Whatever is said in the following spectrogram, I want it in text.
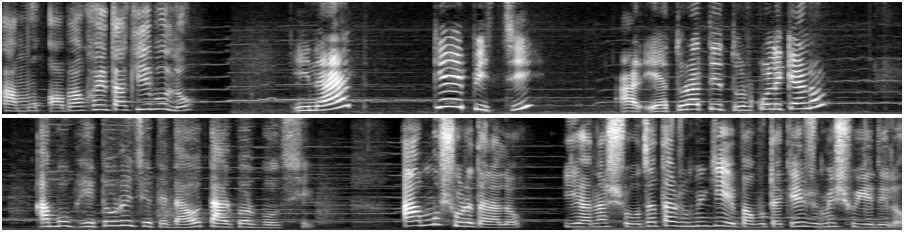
আম্মু অবাক হয়ে তাকিয়ে বলল ইনায়াত কে পিচ্ছি? আর এত রাতে তোর কোলে কেন? আম্মু ভেতরে যেতে দাও তারপর বলছি। আম্মু সরে দাঁড়াল। ইয়ানা সোজা তার রুমে গিয়ে বাবুটাকে রুমে শুয়ে দিল।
